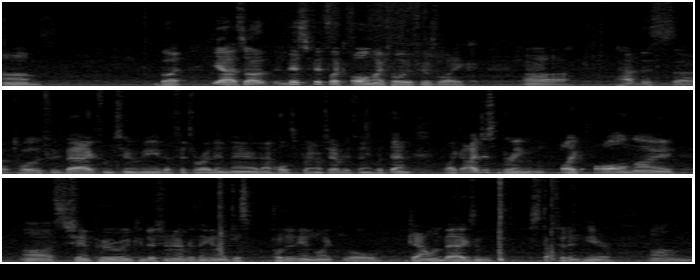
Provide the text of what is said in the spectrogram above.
Um, but yeah, so this fits like all my toiletries. Like, uh, I have this uh, toiletry bag from Tumi that fits right in there. That holds pretty much everything. But then, like, I just bring like all my uh, shampoo and conditioner and everything, and I just put it in like little gallon bags and stuff it in here. Um,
